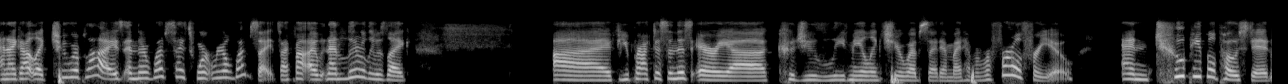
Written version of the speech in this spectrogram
and i got like two replies and their websites weren't real websites. I found I, and i literally was like uh, if you practice in this area could you leave me a link to your website? I might have a referral for you and two people posted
